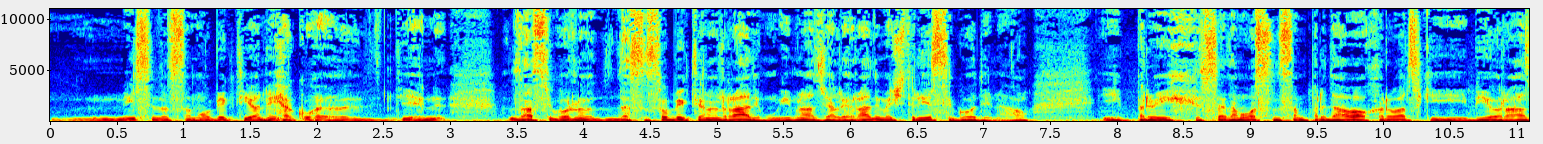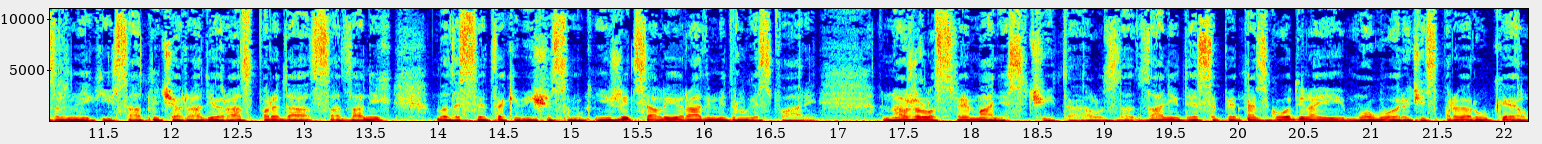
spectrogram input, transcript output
mislim da sam objektivan iako je zasigurno da sam subjektivan radim u gimnaziji, ali radim već 30 godina al? i prvih 7-8 sam predavao hrvatski i bio razrednik i satničar radio rasporeda sad zadnjih dvadesetak i više sam u knjižnici ali radim i druge stvari nažalost sve manje se čita al? za zadnjih 10-15 godina i mogu reći iz prve ruke jel,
